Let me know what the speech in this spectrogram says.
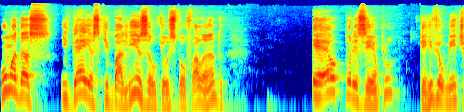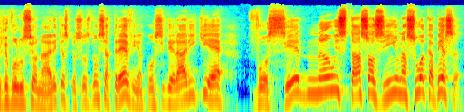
uma das ideias que baliza o que eu estou falando é, por exemplo, terrivelmente revolucionária que as pessoas não se atrevem a considerar e que é você não está sozinho na sua cabeça.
